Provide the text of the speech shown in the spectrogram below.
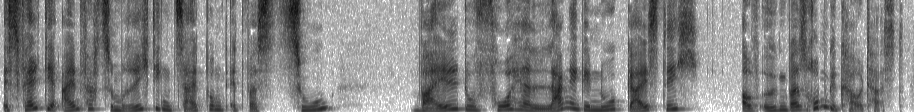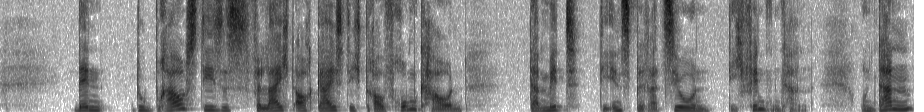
Es fällt dir einfach zum richtigen Zeitpunkt etwas zu, weil du vorher lange genug geistig auf irgendwas rumgekaut hast. Denn du brauchst dieses vielleicht auch geistig drauf rumkauen, damit die Inspiration dich finden kann. Und dann,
